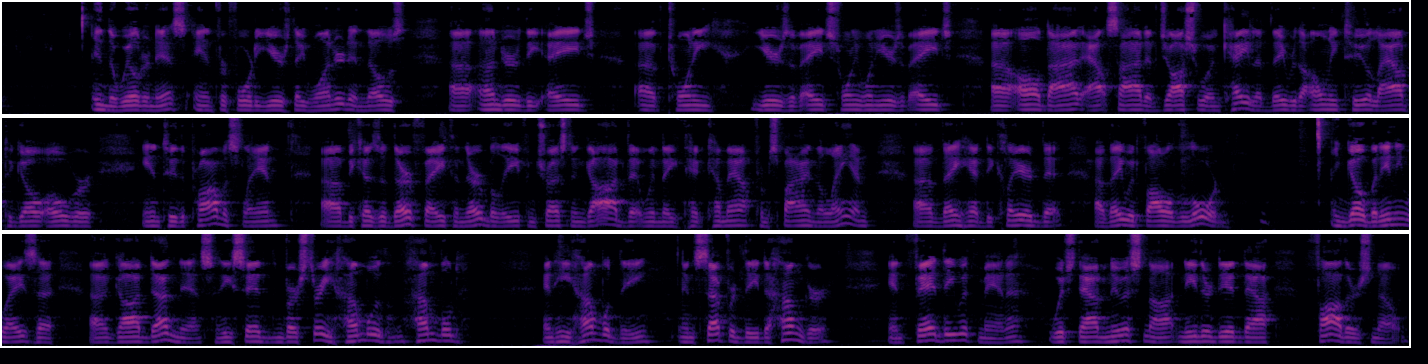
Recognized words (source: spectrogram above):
in the wilderness, and for 40 years they wandered, and those uh, under the age of 20 years of age, 21 years of age, uh, all died outside of Joshua and Caleb. They were the only two allowed to go over into the promised land uh, because of their faith and their belief and trust in God that when they had come out from spying the land, uh, they had declared that uh, they would follow the Lord and go. But, anyways, uh, uh, God done this. And he said in verse 3 humbled, humbled, and he humbled thee and suffered thee to hunger and fed thee with manna, which thou knewest not, neither did thy fathers know.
